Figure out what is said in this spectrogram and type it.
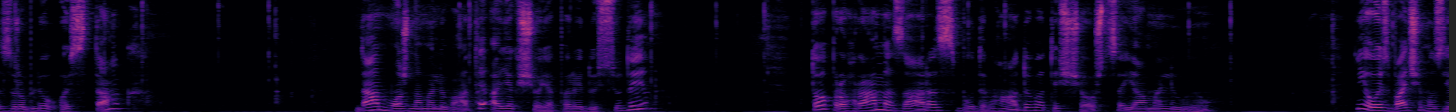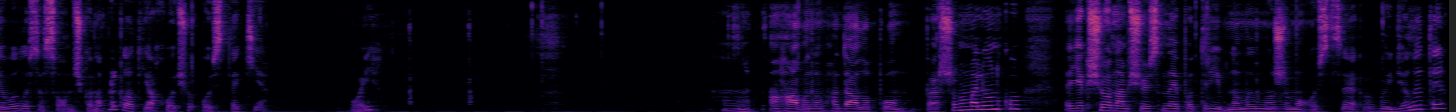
зроблю ось так. Можна малювати, а якщо я перейду сюди, то програма зараз буде вгадувати, що ж це я малюю. І ось бачимо, з'явилося сонечко. Наприклад, я хочу ось таке. Ой. Ага, воно вгадало по першому малюнку. Якщо нам щось не потрібно, ми можемо ось це виділити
